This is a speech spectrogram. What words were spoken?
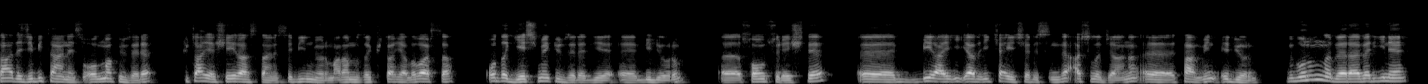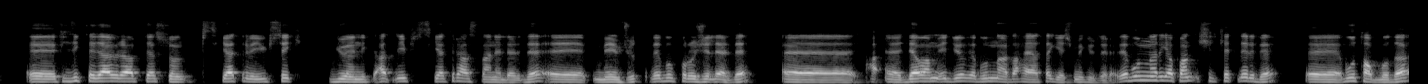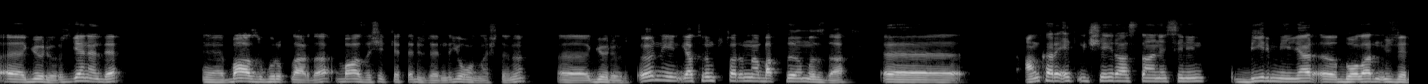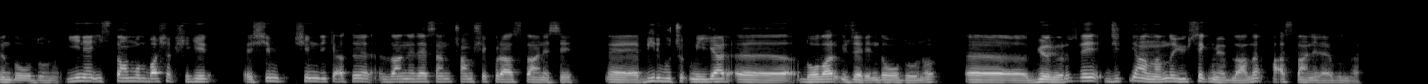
sadece bir tanesi olmak üzere Kütahya Şehir Hastanesi bilmiyorum aramızda Kütahyalı varsa o da geçmek üzere diye e, biliyorum e, son süreçte e, bir ay ya da iki ay içerisinde açılacağını e, tahmin ediyorum. Ve bununla beraber yine e, fizik tedavi rehabilitasyon, psikiyatri ve yüksek güvenlikli adli psikiyatri hastaneleri de e, mevcut ve bu projelerde e, e, devam ediyor ve bunlar da hayata geçmek üzere. Ve bunları yapan şirketleri de e, bu tabloda e, görüyoruz. Genelde e, bazı gruplarda, bazı şirketler üzerinde yoğunlaştığını e, görüyoruz. Örneğin yatırım tutarına baktığımızda e, Ankara Etlik Şehir Hastanesi'nin 1 milyar e, doların üzerinde olduğunu, yine İstanbul Başakşehir, e, şim, şimdiki adı zannedersem Çamşekur Hastanesi, e, 1,5 milyar e, dolar üzerinde olduğunu e, görüyoruz ve ciddi anlamda yüksek meblağlı hastaneler bunlar.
